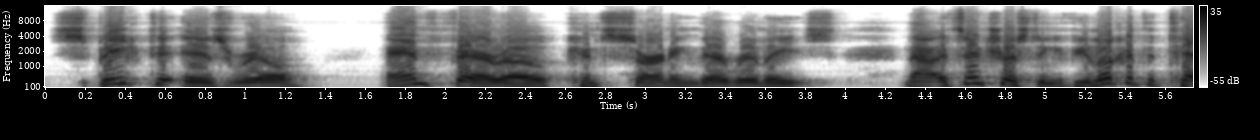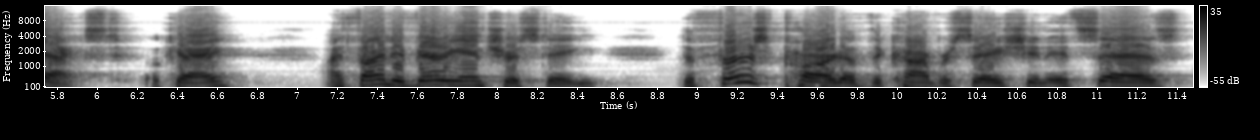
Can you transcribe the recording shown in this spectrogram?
speak to Israel and Pharaoh concerning their release. Now it's interesting. If you look at the text, okay, I find it very interesting. The first part of the conversation, it says,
